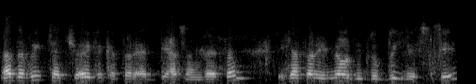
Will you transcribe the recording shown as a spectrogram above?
Надо выйти от человека, который обязан в этом, и который имел в виду вывести,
